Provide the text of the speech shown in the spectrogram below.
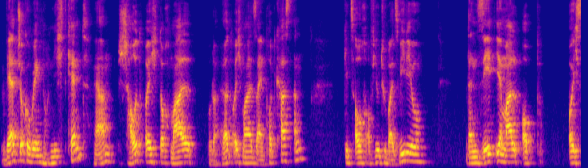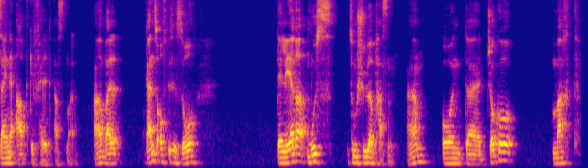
Wer Joko Wink noch nicht kennt, ja, schaut euch doch mal oder hört euch mal seinen Podcast an. Gibt's auch auf YouTube als Video. Dann seht ihr mal, ob euch seine Art gefällt erstmal. Ja, weil ganz oft ist es so, der Lehrer muss zum Schüler passen. Ja? Und äh, Joko macht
